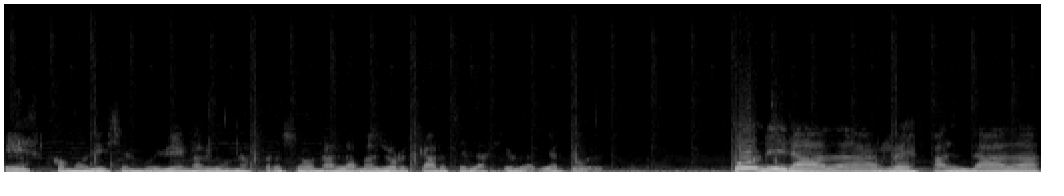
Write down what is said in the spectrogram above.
es, como dicen muy bien algunas personas, la mayor cárcel a cielo abierto del mundo. Tolerada, respaldada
